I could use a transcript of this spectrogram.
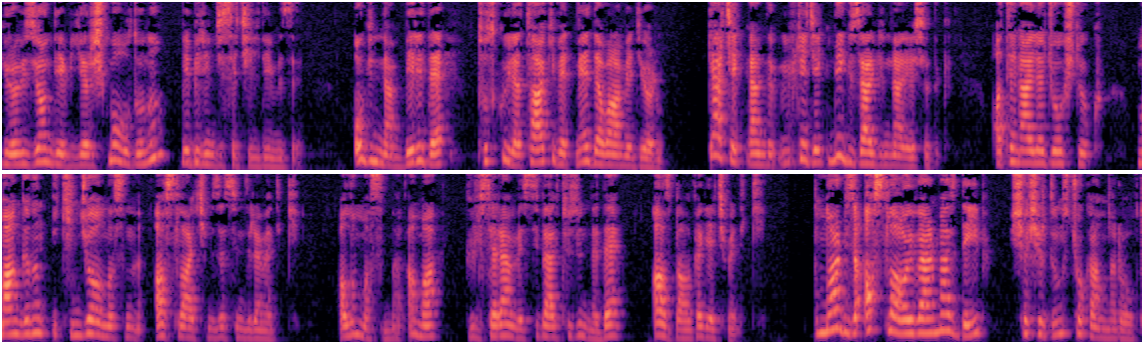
Eurovision diye bir yarışma olduğunu ve birinci seçildiğimizi. O günden beri de tutkuyla takip etmeye devam ediyorum. Gerçekten de ülkecek ne güzel günler yaşadık. Athena ile coştuk. Manga'nın ikinci olmasını asla içimize sindiremedik. Alınmasınlar ama Gülseren ve Sibel Tüzün'le de az dalga geçmedik. Bunlar bize asla oy vermez deyip şaşırdığımız çok anlar oldu.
